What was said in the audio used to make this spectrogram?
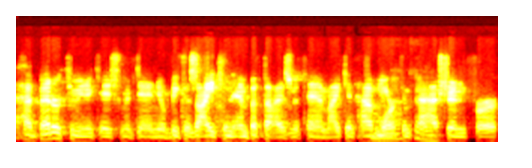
have better communication with Daniel because I can empathize with him. I can have more compassion for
